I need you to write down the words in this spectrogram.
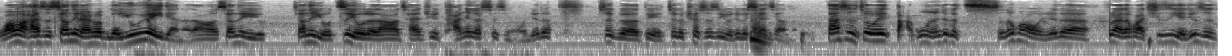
往往还是相对来说比较优越一点的，然后相对有相对有自由的，然后才去谈这个事情。我觉得这个对这个确实是有这个现象的。但是作为打工人这个词的话，我觉得出来的话，其实也就是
